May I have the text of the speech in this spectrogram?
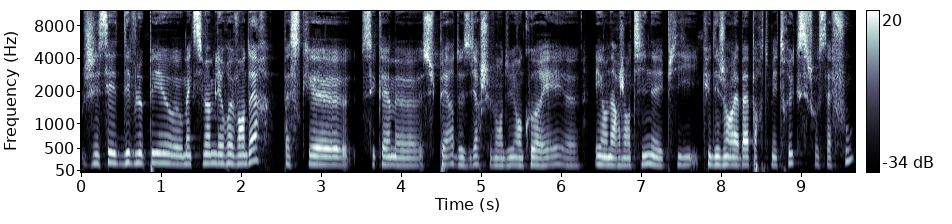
J'essaie de développer au maximum les revendeurs parce que c'est quand même euh, super de se dire je suis vendue en Corée euh, et en Argentine et puis que des gens là-bas portent mes trucs, je trouve ça fou.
